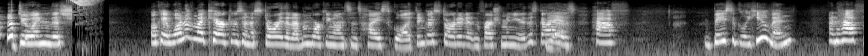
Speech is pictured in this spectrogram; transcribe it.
doing this. Sh- okay, one of my characters in a story that I've been working on since high school. I think I started it in freshman year. This guy Yeah. is half basically human and half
